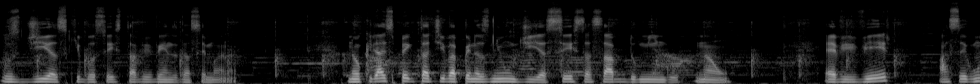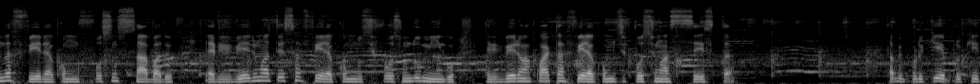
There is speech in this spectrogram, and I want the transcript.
os dias que você está vivendo da semana. Não criar expectativa apenas em um dia, sexta, sábado, domingo. Não. É viver a segunda-feira como se fosse um sábado, é viver uma terça-feira como se fosse um domingo, é viver uma quarta-feira como se fosse uma sexta. Sabe por quê? Porque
